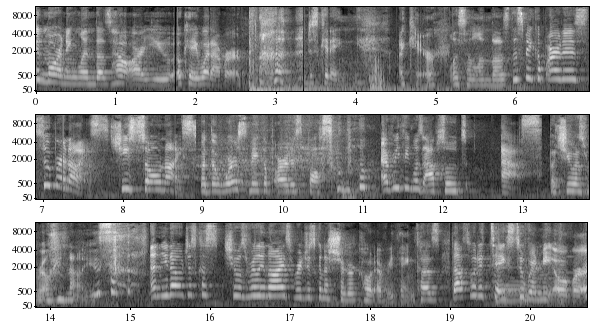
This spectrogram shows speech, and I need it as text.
Good morning, Lindas. How are you? Okay, whatever. Just kidding. I care. Listen, Lindas, this makeup artist, super nice. She's so nice, but the worst makeup artist possible. Everything was absolute ass, but she was really nice. and you know, just because she was really nice, we're just gonna sugarcoat everything, because that's what it takes to win me over.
